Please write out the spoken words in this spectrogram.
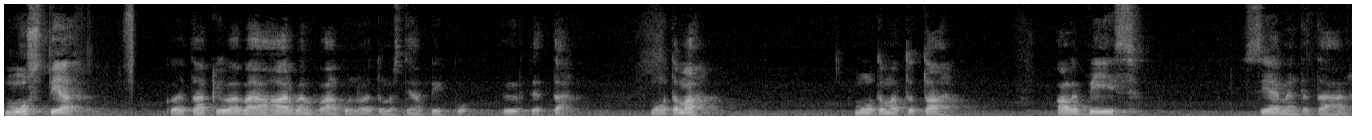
mustia. Koetaan kyllä vähän harvempaa kuin noita ihan pikku että muutama, muutama tota, alle viisi siementä tähän.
